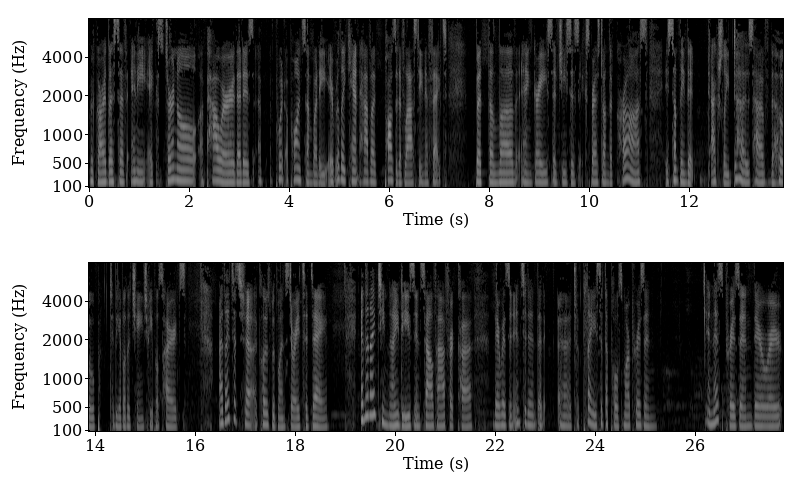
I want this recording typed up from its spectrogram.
Regardless of any external power that is uh, put upon somebody, it really can't have a positive, lasting effect but the love and grace of Jesus expressed on the cross is something that actually does have the hope to be able to change people's hearts. I'd like to ch- close with one story today. In the 1990s in South Africa, there was an incident that uh, took place at the Pollsmoor prison. In this prison, there were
